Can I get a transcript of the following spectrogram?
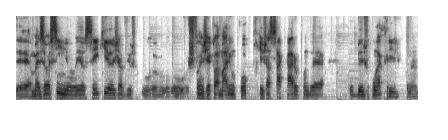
É, mas eu assim, eu, eu sei que eu já vi os, os fãs reclamarem um pouco porque já sacaram quando é o beijo com acrílico, né?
